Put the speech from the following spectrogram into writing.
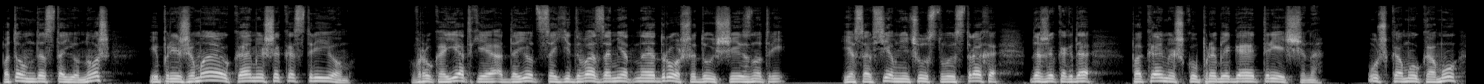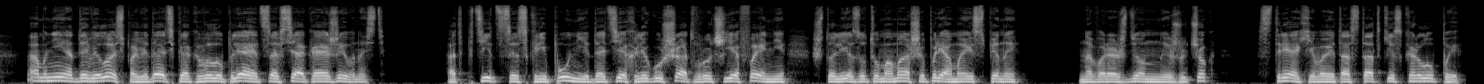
потом достаю нож и прижимаю камешек острием. В рукоятке отдается едва заметная дрожь, идущая изнутри. Я совсем не чувствую страха, даже когда по камешку пробегает трещина. Уж кому-кому, а мне довелось повидать, как вылупляется всякая живность. От птицы скрипуньи до тех лягушат в ручье Фенни, что лезут у мамаши прямо из спины. Новорожденный жучок стряхивает остатки скорлупы.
